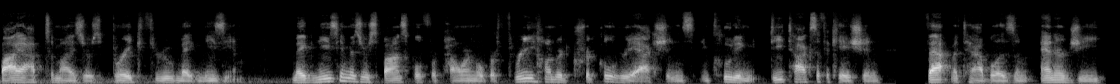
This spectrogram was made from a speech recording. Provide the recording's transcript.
Bioptimizer's Breakthrough Magnesium. Magnesium is responsible for powering over 300 critical reactions, including detoxification, fat metabolism, energy,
